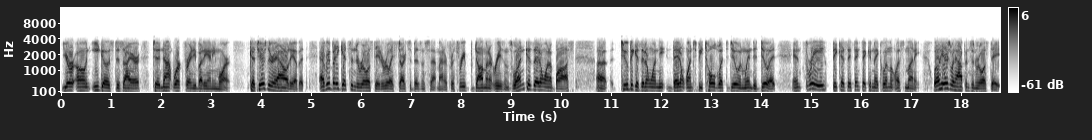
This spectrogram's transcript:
your own ego's desire to not work for anybody anymore. Because here's the reality of it. Everybody gets into real estate or really starts a business for that matter for three dominant reasons. One, because they don't want a boss. Uh, two, because they don't want they don't want to be told what to do and when to do it, and three, because they think they can make limitless money. Well, here's what happens in real estate:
